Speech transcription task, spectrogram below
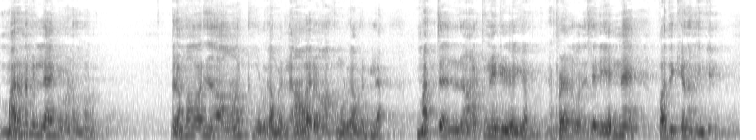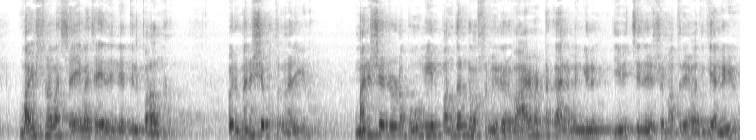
മരണമില്ലായ്മ വേണം പറഞ്ഞു. ബ്രഹ്മാവ് പറഞ്ഞു അത് ആർക്കും കൊടുക്കാൻ പറ്റില്ല. ആ വരം ആർക്കും കൊടുക്കാൻ പറ്റില്ല. മറ്റൊരു ആൾട്ടർനേറ്റീവ് ചോദിക്കാൻ പറ്റും എപ്പോഴാണ് പറഞ്ഞത് ശരി എന്നെ വധിക്കണമെങ്കിൽ വൈഷ്ണവ ശൈവ ചൈതന്യത്തിൽ പിറന്ന ഒരു മനുഷ്യപുത്രനായിരിക്കണം. മനുഷ്യരുടെ ഭൂമിയിൽ പന്ത്രണ്ട് വർഷമെങ്കിലും ഒരു വാഴവട്ടക്കാലമെങ്കിലും ജീവിച്ചതിന് ശേഷം മാത്രമേ വധിക്കാൻ കഴിയൂ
